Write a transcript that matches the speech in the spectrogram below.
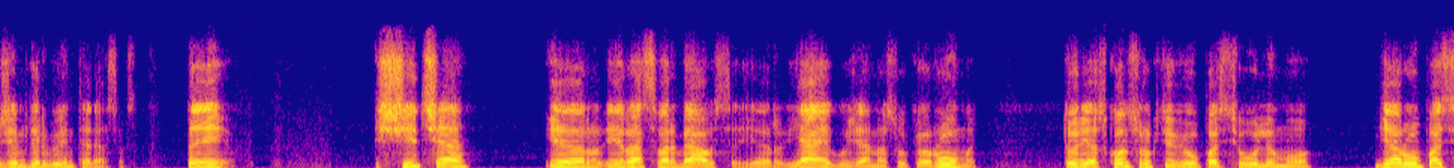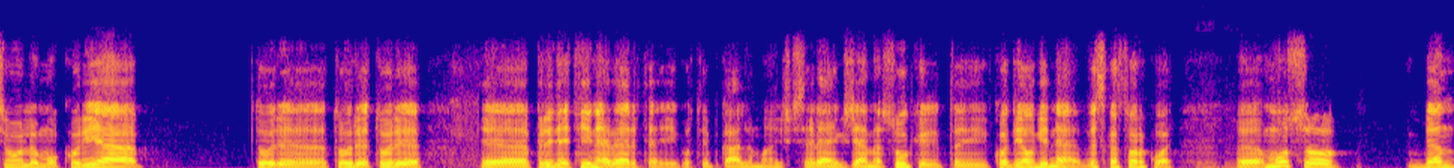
žemdirbių interesas. Tai ši čia ir yra svarbiausia. Ir jeigu žemės ūkio rūmai turės konstruktyvių pasiūlymų, gerų pasiūlymų, kurie turi, turi, turi e, pridėtinę vertę, jeigu taip galima išsireikšti žemės ūkiui, tai kodėlgi ne, viskas tvarkuoja. E, mūsų ben,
